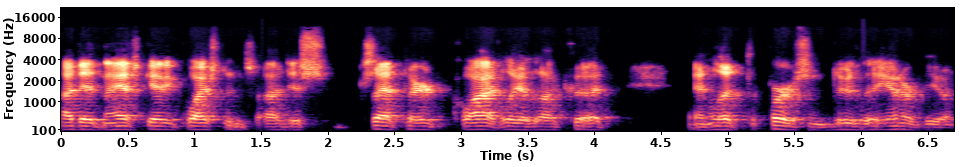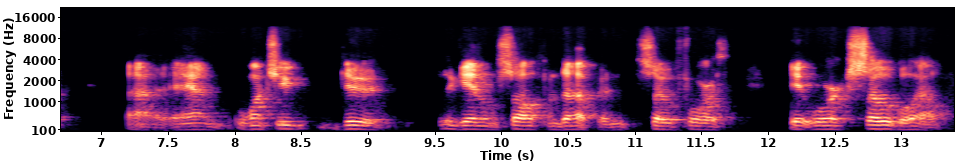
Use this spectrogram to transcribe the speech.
I didn't ask any questions. I just sat there quietly as I could and let the person do the interviewing. Uh, and once you do it, to get them softened up and so forth, it works so well.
